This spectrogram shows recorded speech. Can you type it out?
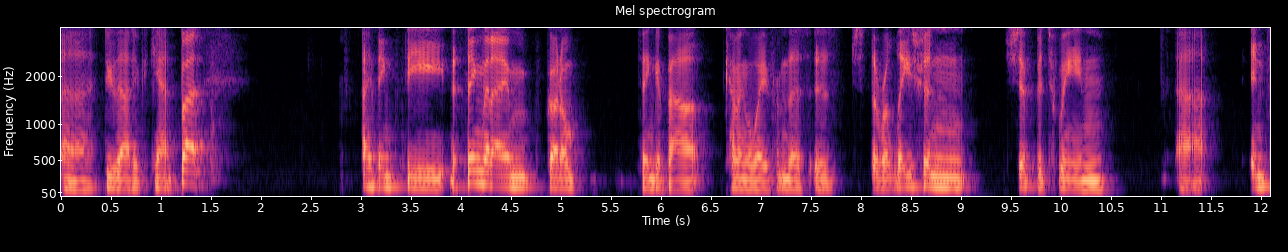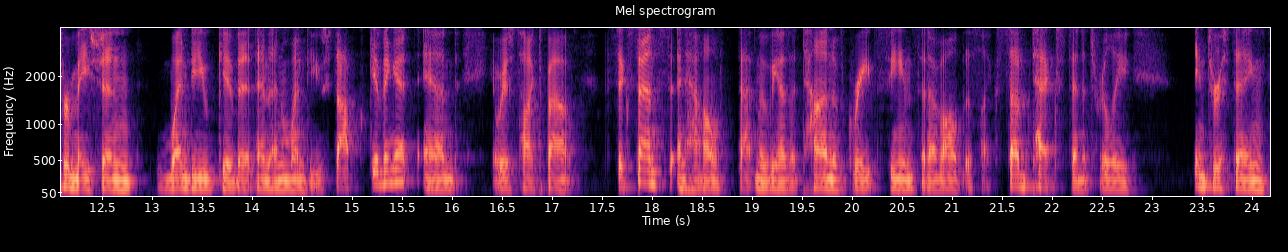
Uh, do that if you can. But I think the the thing that I'm going to think about coming away from this is just the relationship between uh, information. When do you give it, and then when do you stop giving it? And we just talked about Sixth Sense and how that movie has a ton of great scenes that have all this like subtext, and it's really interesting.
